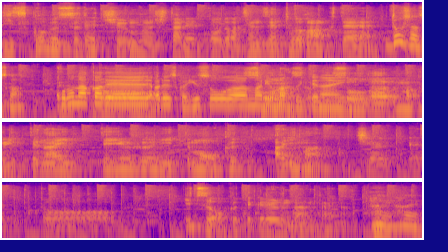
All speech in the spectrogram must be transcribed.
Discogs で注文したレコードが全然届かなくて。どうしたんですか？コロナ禍であれですか輸送があんまりうまくいってない。そうなんですよ輸送がうまくいってないっていうふうに言っても送っあ今違うえーっといつ送ってくれるんだみたいな。はいはい。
